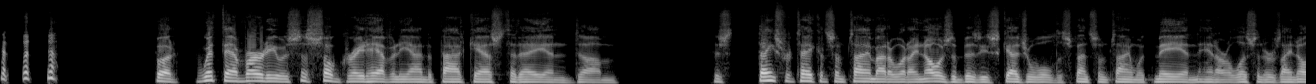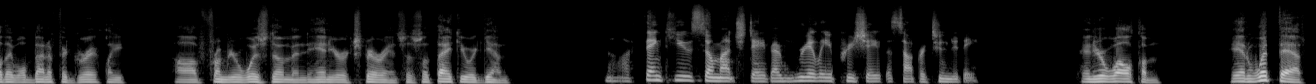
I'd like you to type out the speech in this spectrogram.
but with that, Martie, it was just so great having you on the podcast today, and um, just thanks for taking some time out of what I know is a busy schedule to spend some time with me and, and our listeners. I know they will benefit greatly uh, from your wisdom and, and your experiences. So thank you again. Oh, thank you so much, Dave. I really appreciate this opportunity. And you're welcome. And with that,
